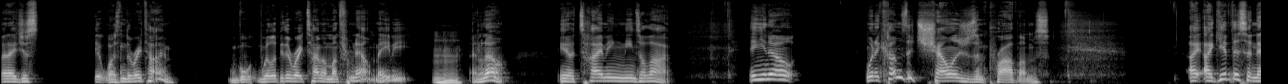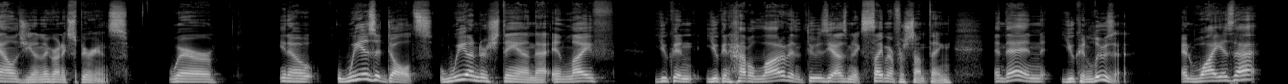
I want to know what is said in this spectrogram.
but I just it wasn't the right time. W- Will it be the right time a month from now? Maybe. Mhm. I don't know. You know, timing means a lot. And you know, when it comes to challenges and problems, I, I give this analogy on underground experience where, you know, we as adults, we understand that in life you can you can have a lot of enthusiasm and excitement for something, and then you can lose it. And why is that?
